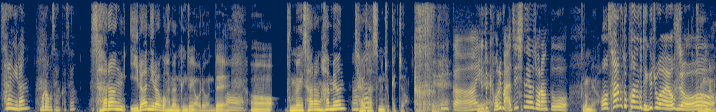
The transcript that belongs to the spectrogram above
사랑이란 뭐라고 생각하세요? 사랑이란이라고 하면 굉장히 어려운데 어. 어, 분명히 사랑하면 잘 어허. 잤으면 좋겠죠. 예. 그러니까 이게 예. 또 결이 맞으시네요 저랑 또. 그럼요. 어 사랑 토크하는 거 되게 좋아요, 저. 그럼요.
